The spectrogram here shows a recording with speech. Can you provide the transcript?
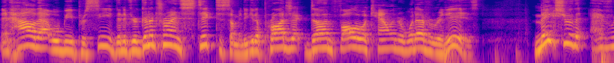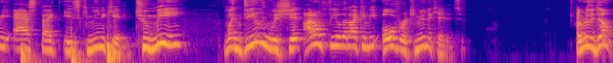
and how that will be perceived. And if you're going to try and stick to something to get a project done, follow a calendar, whatever it is, make sure that every aspect is communicated. To me, when dealing with shit, I don't feel that I can be over communicated to. I really don't.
